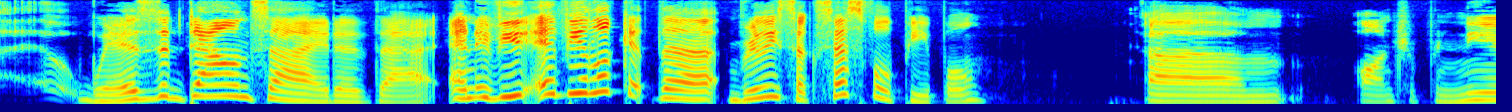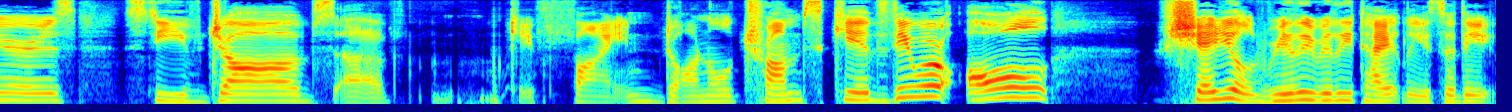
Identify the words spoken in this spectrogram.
uh, where's the downside of that? And if you if you look at the really successful people, um entrepreneurs, Steve Jobs, uh okay, fine, Donald Trump's kids, they were all scheduled really really tightly so they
